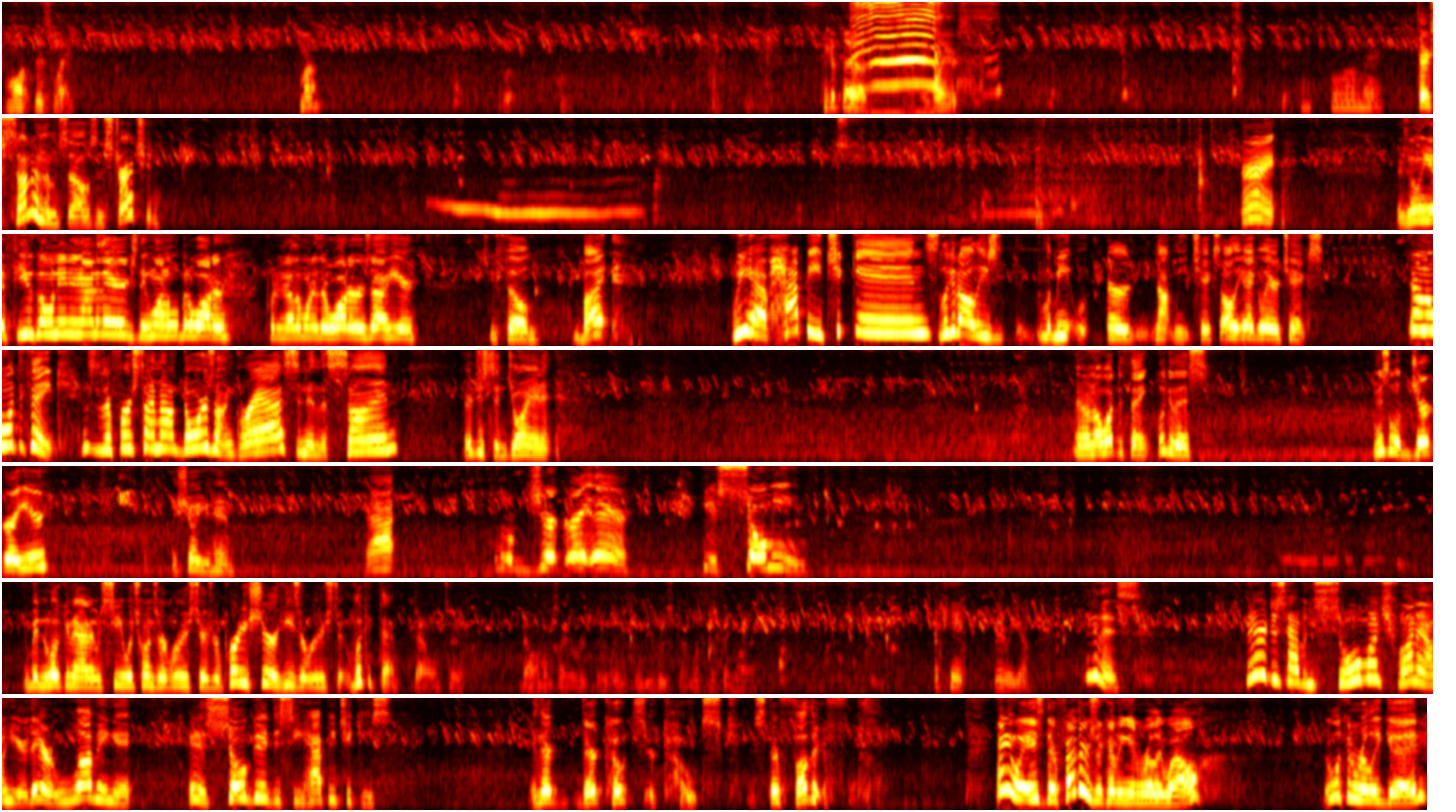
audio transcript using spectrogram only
And walk this way. Come on. Pick up the layers. What's going on there? They're sunning themselves and stretching. All right. There's only a few going in and out of there because they want a little bit of water. Put another one of their waterers out here to be filled. But we have happy chickens. Look at all these meat, or not meat chicks, all the egg layer chicks. They don't know what to think. This is their first time outdoors on grass and in the sun. They're just enjoying it. I don't know what to think. Look at this. This little jerk right here. I'll show you him. That little jerk right there. He is so mean. Been looking at him to see which ones are roosters. We're pretty sure he's a rooster. Look at them. That one too. That one looks like a, roo- it gonna be a rooster. Look at the thing on it. I can't. There we go. Look at this. They're just having so much fun out here. They are loving it. It is so good to see happy chickies. And their their coats are coats. Goodness, Their feather. Anyways, their feathers are coming in really well. They're looking really good.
